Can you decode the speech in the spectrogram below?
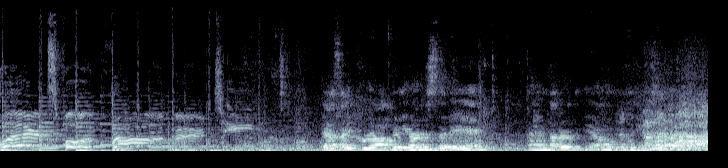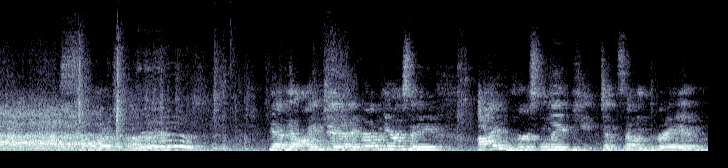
words for property. Yes, I grew up in New York City. I am better than you. so so much better. Yeah, no, I did. I grew up in New York City. I personally peaked in seventh grade.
